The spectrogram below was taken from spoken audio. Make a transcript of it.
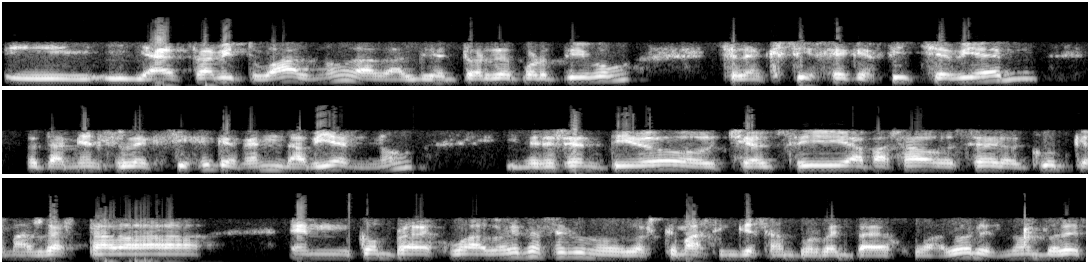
y, ya es habitual, ¿no? Al, director deportivo se le exige que fiche bien, pero también se le exige que venda bien, ¿no? Y en ese sentido, Chelsea ha pasado de ser el club que más gastaba en compra de jugadores a ser uno de los que más ingresan por venta de jugadores, ¿no? Entonces,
